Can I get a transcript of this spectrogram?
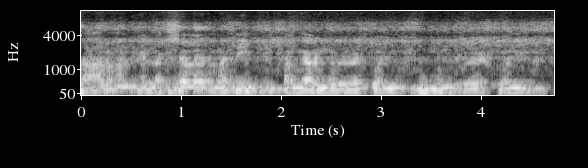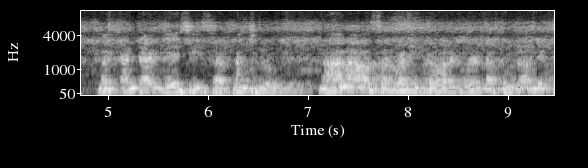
చాలా మందికి లక్షలాది మంది బంగారం గురబెట్టుకొని భూములు గురబెట్టుకొని మరి కంటాక్ట్ చేసి సర్పంచులు నానా అవసరం పడి ఇంతవరకు కూడా డబ్బులు రాలేదు.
